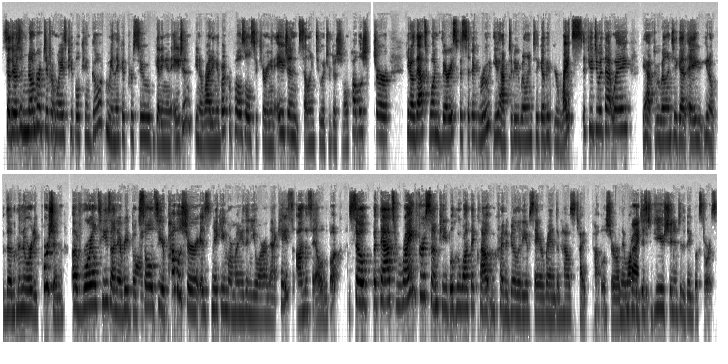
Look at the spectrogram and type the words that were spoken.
So there's a number of different ways people can go. I mean they could pursue getting an agent you know writing a book proposal securing an agent selling to a traditional publisher you know that's one very specific route. You have to be willing to give up your rights if you do it that way. You have to be willing to get a you know the minority portion of royalties on every book sold. So your publisher is making more money than you are in that case on the sale of the book. So but that's right for some people who want the clout and credibility of say a random house type publisher and they want right. the distribution into the big bookstores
